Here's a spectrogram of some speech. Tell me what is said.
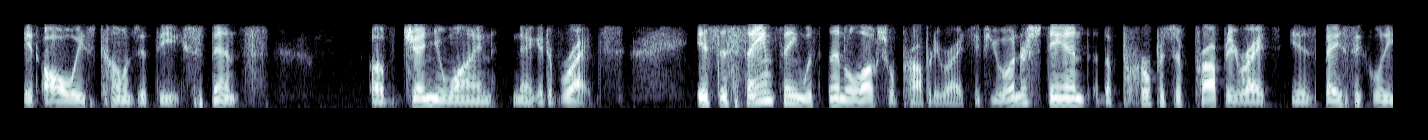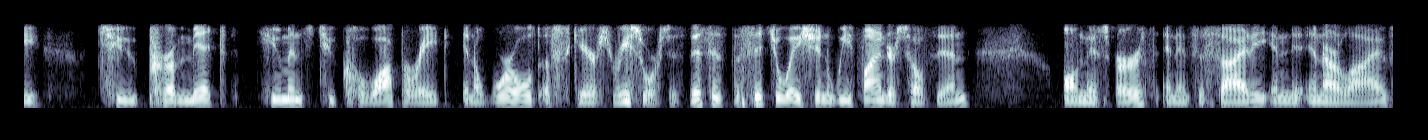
it always comes at the expense of genuine negative rights. It's the same thing with intellectual property rights. If you understand the purpose of property rights is basically to permit humans to cooperate in a world of scarce resources. This is the situation we find ourselves in on this earth and in society and in our lives.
